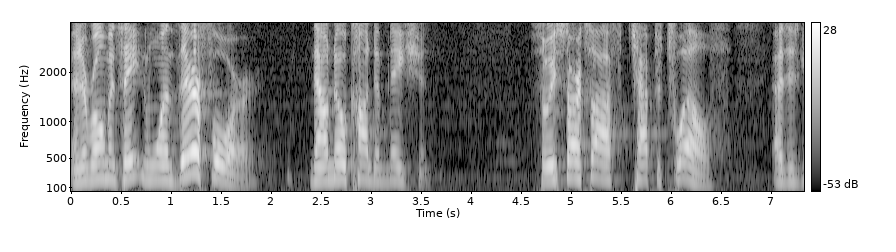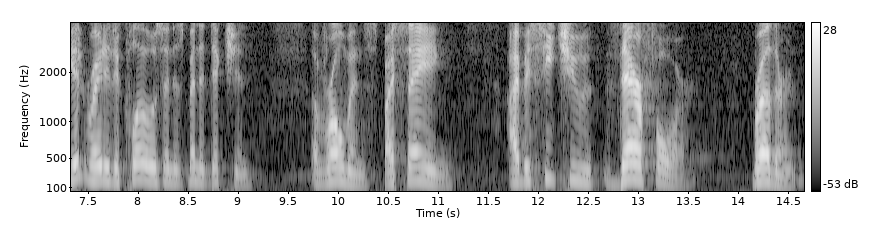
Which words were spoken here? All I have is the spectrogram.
And in Romans 8 and 1, therefore, now no condemnation. So he starts off chapter 12 as he's getting ready to close in his benediction of Romans by saying, I beseech you, therefore, brethren,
